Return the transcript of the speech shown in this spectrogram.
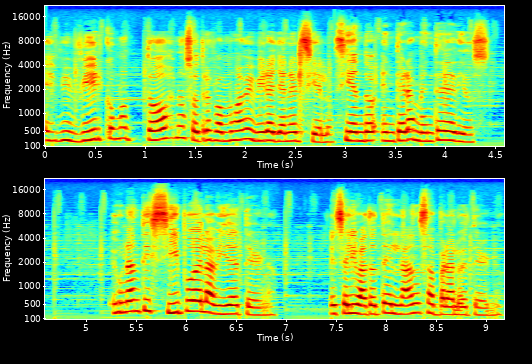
es vivir como todos nosotros vamos a vivir allá en el cielo, siendo enteramente de Dios. Es un anticipo de la vida eterna. El celibato te lanza para lo eterno.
